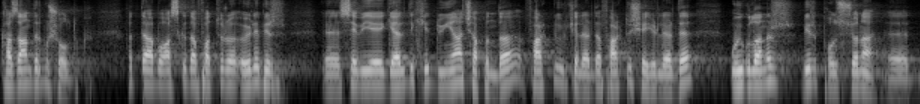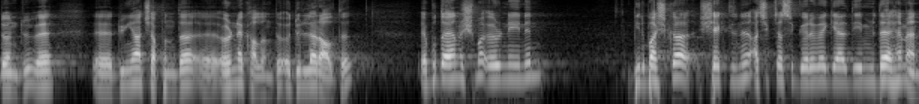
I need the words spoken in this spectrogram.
kazandırmış olduk. Hatta bu askıda fatura öyle bir e, seviyeye geldi ki dünya çapında farklı ülkelerde, farklı şehirlerde uygulanır bir pozisyona e, döndü ve e, dünya çapında e, örnek alındı, ödüller aldı. E, bu dayanışma örneğinin bir başka şeklini açıkçası göreve geldiğimde hemen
